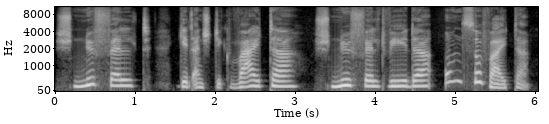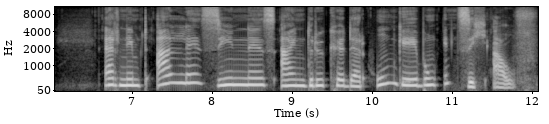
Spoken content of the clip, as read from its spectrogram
schnüffelt, geht ein Stück weiter, schnüffelt wieder und so weiter. Er nimmt alle Sinneseindrücke der Umgebung in sich auf.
